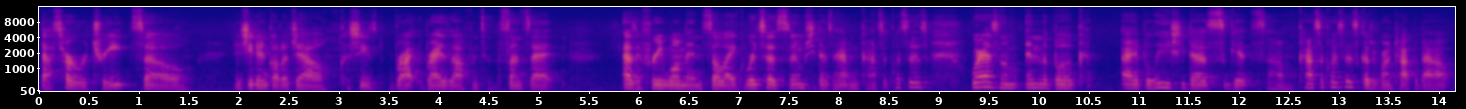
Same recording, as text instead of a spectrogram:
that's her retreat. So and she didn't go to jail because she's ri- rises off into the sunset as a free woman. So like we're to assume she doesn't have any consequences. Whereas in the book, I believe she does get some consequences because we're going to talk about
